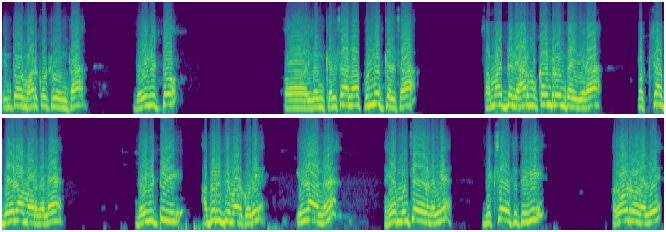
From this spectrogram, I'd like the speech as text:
ಇಂಥವ್ರು ಮಾಡಿಕೊಟ್ರು ಅಂತ ದಯವಿಟ್ಟು ಇದೊಂದು ಕೆಲಸನ, ಪುಣ್ಯದ ಕೆಲಸ. ಸಮಾಜದಲ್ಲಿ ಯಾರು ಮುಖಂಡರು ಅಂತ ಇದ್ದೀರಾ, ಪಕ್ಷ ಭೇದ ಮಾಡ್ದಲೆ ದಯವಿಟ್ಟು ಅಭಿವೃದ್ಧಿ ಮಾಡ್ಕೊಡಿ. ಇಲ್ಲ ಅಂದ್ರೆ, ಹೇ, ಮುಂಚೆ ಹೇಳ್ದಂಗೆ ಭಿಕ್ಷೆ ಎತ್ತುತ್ತೀವಿ, ರೋಡ್ ರೋಡಲ್ಲಿ.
